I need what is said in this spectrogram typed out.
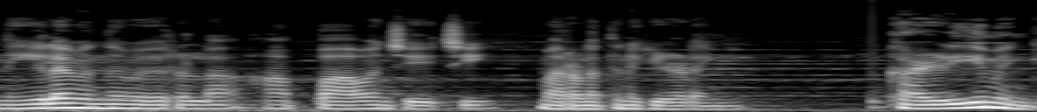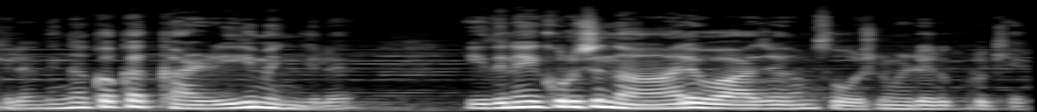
നീലം എന്ന പേരുള്ള ആ പാവം ചേച്ചി മരണത്തിന് കീഴടങ്ങി. കഴിയുമെങ്കിൽ നിങ്ങൾക്കൊക്കെ കഴിയുമെങ്കിൽ ഇതിനെക്കുറിച്ച് നാല് വാചകം സോഷ്യൽ മീഡിയയിൽ കുറിക്കുക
